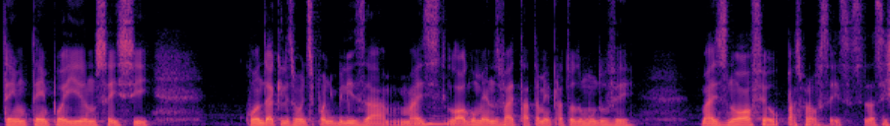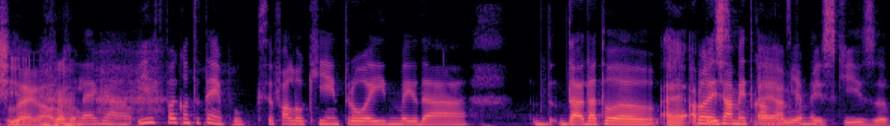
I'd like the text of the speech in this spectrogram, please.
tem um tempo aí, eu não sei se quando é que eles vão disponibilizar, mas logo menos vai estar também pra todo mundo ver. Mas no off eu passo pra vocês, se vocês assistirem. Legal. Legal. E foi quanto tempo que você falou que entrou aí no meio da, da, da tua É, a planejamento com a é, a música minha mesmo? pesquisa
